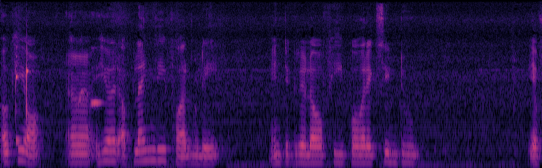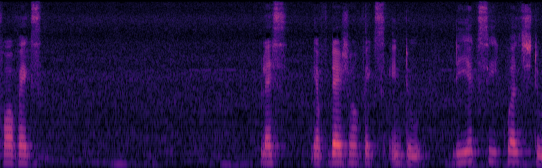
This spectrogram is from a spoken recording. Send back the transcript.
okay, uh, here applying the formula integral of e power x into f of x plus f dash of x into dx equals to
